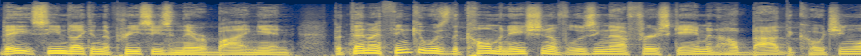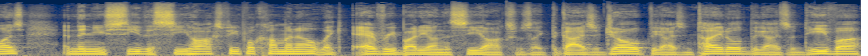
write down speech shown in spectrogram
they seemed like in the preseason they were buying in. But then I think it was the culmination of losing that first game and how bad the coaching was. And then you see the Seahawks people coming out. Like everybody on the Seahawks was like, the guy's a joke, the guy's entitled, the guy's a diva.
